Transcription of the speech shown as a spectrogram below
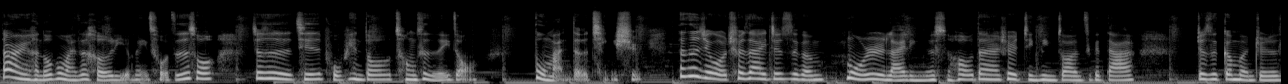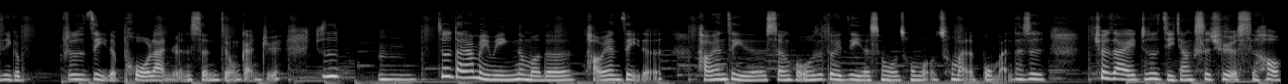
当然有很多不满是合理的，没错，只是说就是其实普遍都充斥着一种。不满的情绪，但是结果却在就是这个末日来临的时候，大家却紧紧抓着这个，大家就是根本觉得是一个就是自己的破烂人生这种感觉，就是嗯，就是大家明明那么的讨厌自己的讨厌自己的生活，或是对自己的生活充满充满了不满，但是却在就是即将逝去的时候，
